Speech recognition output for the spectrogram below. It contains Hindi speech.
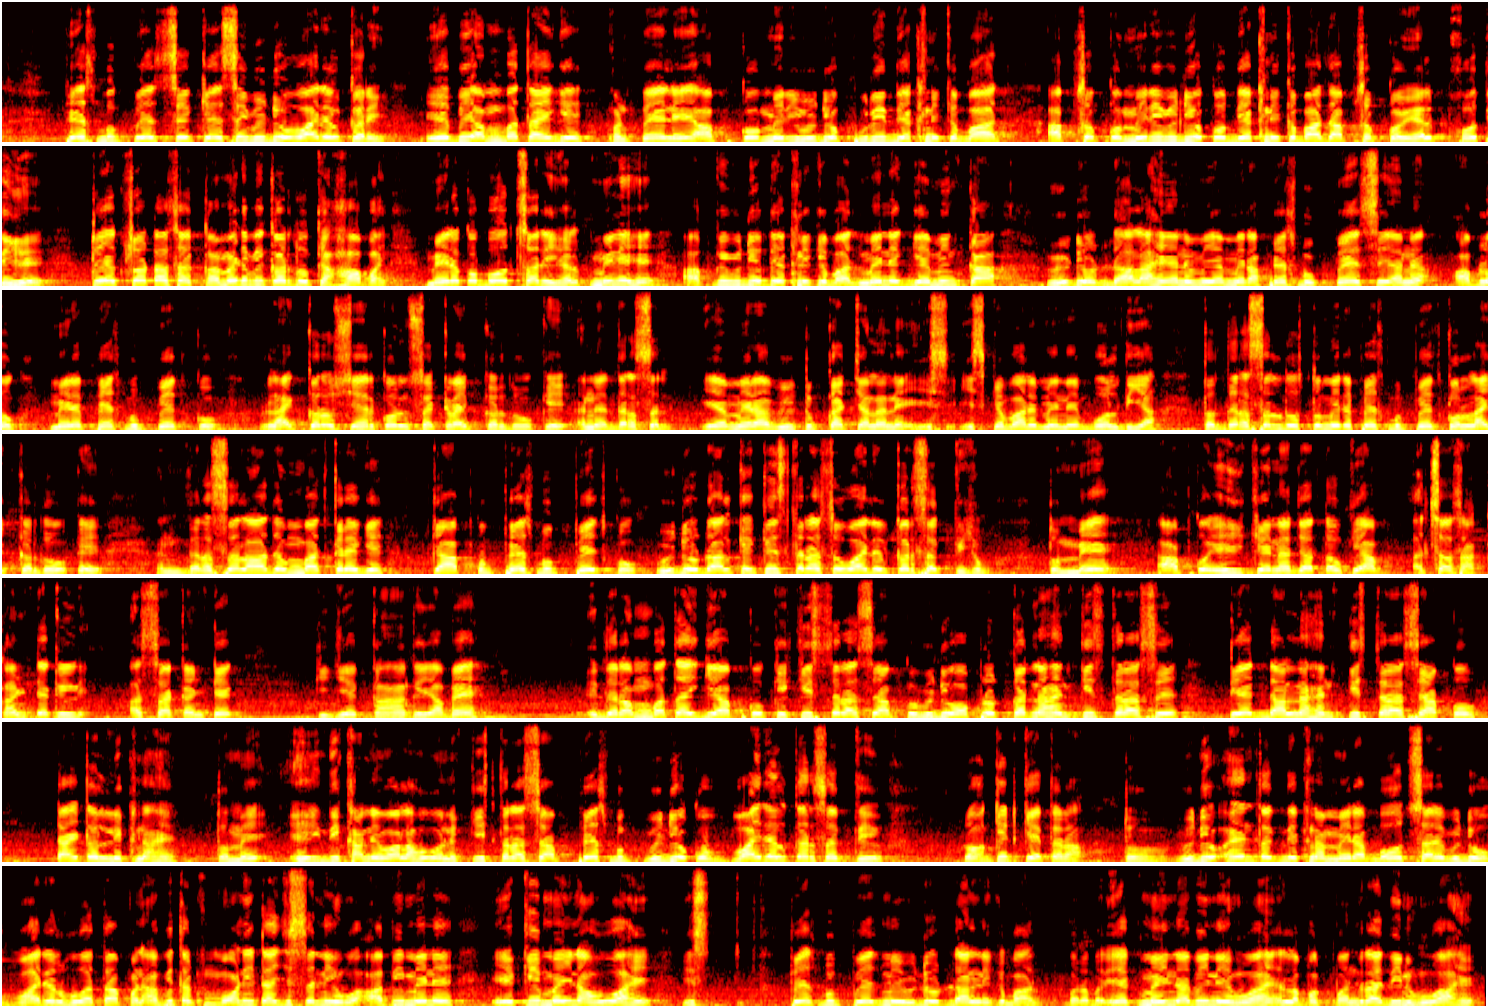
फेसबुक पेज से कैसे वीडियो वायरल करें, ये भी हम बताएँगे। पर पहले आपको मेरी वीडियो पूरी देखने के बाद, आप सबको, मेरी वीडियो को देखने के बाद आप सबको हेल्प होती है। तो एक छोटा सा कमेंट भी कर दो? कि हाँ भाई, मेरे को बहुत सारी हेल्प मिली है। आपकी वीडियो देखने के बाद मैंने गेमिंग का वीडियो डाला है यानी मैं मेरा फेसबुक पेज से यानी आप लोग मेरे फेसबुक पेज को लाइक करो शेयर करो सब्सक्राइब कर दो ओके અને दरअसल ये मेरा यूट्यूब का चैनल है। इस, इसके बारे में मैंने बोल दिया। तो दरअसल दोस्तों, मेरे फेसबुक पेज को लाइक कर दो ओके दरअसल आज हम बात करेंगे कि आपको फेसबुक पेज को वीडियो डाल के किस तरह से वायरल कर सकती हो। तो मैं आपको यही कहना चाहता हूँ कि आप अच्छा सा कंटेक्ट अच्छा कंटेक्ट कीजिए। कहाँ गया बे इधर हम बताएँगे आपको कि किस तरह से आपको वीडियो अपलोड करना है, किस तरह से टैग डालना है, किस तरह से आपको टाइटल लिखना है। तो मैं यही दिखाने वाला हूँ किस तरह से आप फेसबुक वीडियो को वायरल कर सकते हो रॉकेट के तरह। तो वीडियो एंड तक देखना। मेरा बहुत सारे वीडियो वायरल हुआ था, पर अभी तक मोनिटाइजेशन नहीं हुआ। अभी मैंने एक ही महीना हुआ है इस फेसबुक पेज में वीडियो डालने के बाद। बराबर एक महीना भी नहीं हुआ है, लगभग पंद्रह दिन हुआ है।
